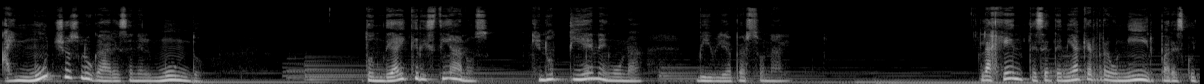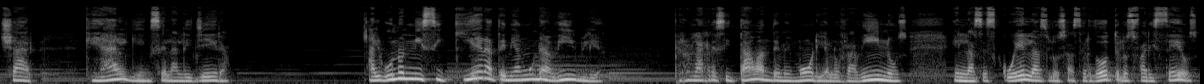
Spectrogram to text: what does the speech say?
hay muchos lugares en el mundo donde hay cristianos que no tienen una Biblia personal. La gente se tenía que reunir para escuchar que alguien se la leyera. Algunos ni siquiera tenían una Biblia, pero la recitaban de memoria los rabinos, en las escuelas, los sacerdotes, los fariseos.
